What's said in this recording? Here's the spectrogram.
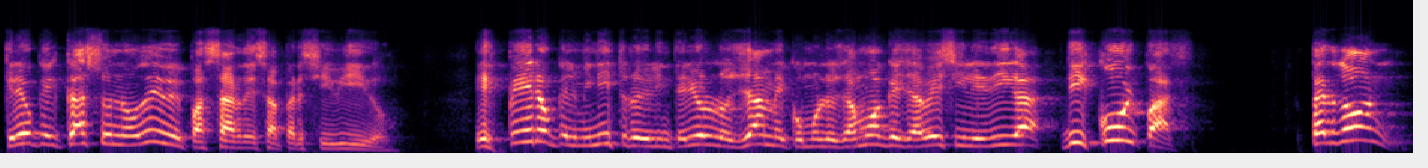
creo que el caso no debe pasar desapercibido. Espero que el ministro del Interior lo llame como lo llamó aquella vez y le diga, disculpas, perdón,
